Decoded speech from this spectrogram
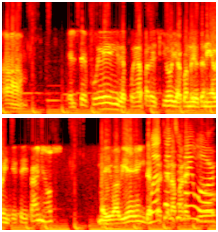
Ah, él se fue y después apareció ya cuando yo tenía 26 años. Me iba bien, después se apareció.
